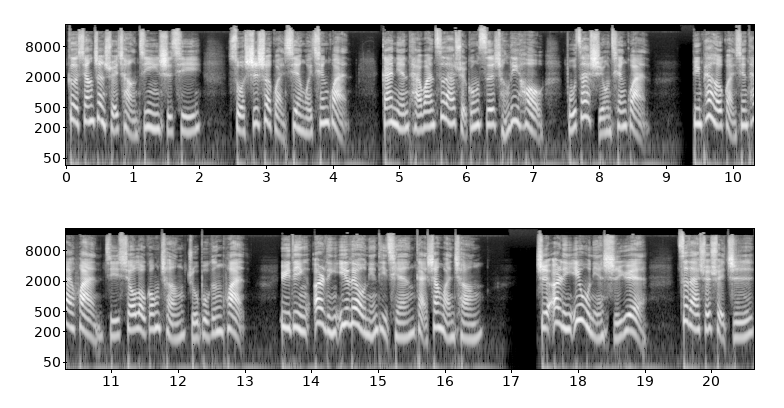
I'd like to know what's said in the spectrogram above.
各乡镇水厂经营时期所施设管线为铅管。该年台湾自来水公司成立后，不再使用铅管，并配合管线汰换及修漏工程逐步更换，预定二零一六年底前改善完成。至二零一五年十月，自来水水质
